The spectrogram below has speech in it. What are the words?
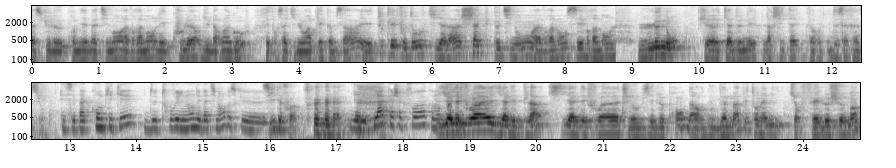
parce que le premier bâtiment a vraiment les couleurs du berlingot. C'est pour ça qu'ils l'ont appelé comme ça. Et toutes les photos qu'il y a là, chaque petit nom a vraiment, c'est vraiment le nom qu'a donné l'architecte lors de sa création. Et c'est pas compliqué de trouver le nom des bâtiments parce que. Si, des fois. il y a les plaques à chaque fois Comment Il y a des fois, il y a les plaques, il y a des fois, tu es obligé de le prendre. Alors Google Maps est ton ami, tu refais le chemin,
